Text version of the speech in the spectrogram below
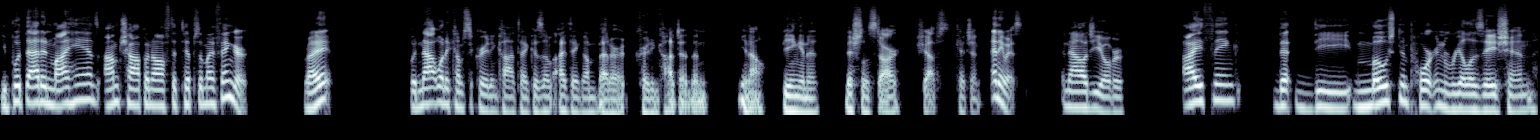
You put that in my hands, I'm chopping off the tips of my finger, right? But not when it comes to creating content, because I think I'm better at creating content than, you know, being in a Michelin star chef's kitchen. Anyways, analogy over. I think that the most important realization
